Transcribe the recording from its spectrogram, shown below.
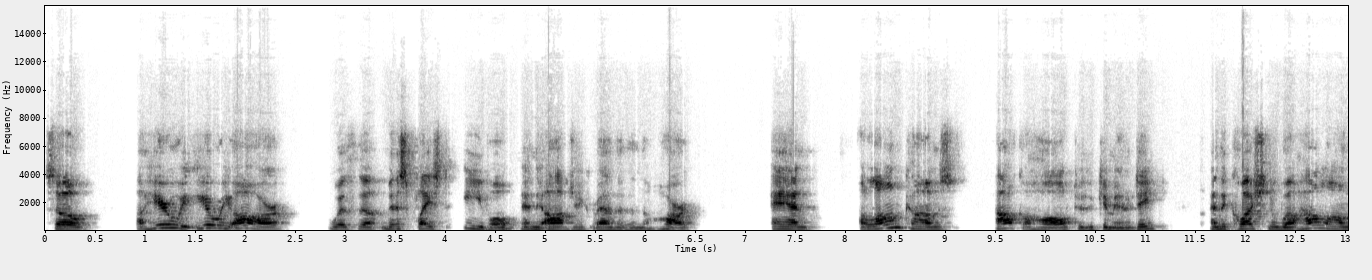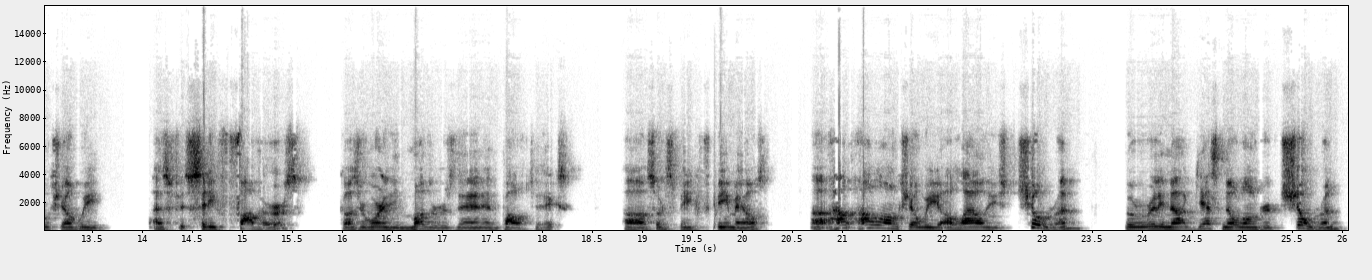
So uh, here we here we are with the misplaced evil in the object rather than the heart, and along comes alcohol to the community, and the question: Well, how long shall we, as city fathers, because there weren't any mothers then in politics, uh, so to speak, females. Uh, how, how long shall we allow these children, who are really not, guess, no longer children,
